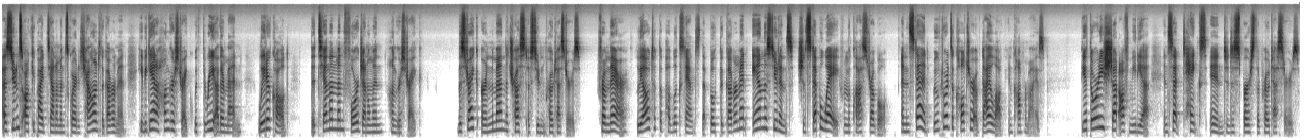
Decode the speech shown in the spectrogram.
As students occupied Tiananmen Square to challenge the government, he began a hunger strike with three other men, later called the Tiananmen Four Gentlemen Hunger Strike. The strike earned the men the trust of student protesters. From there, Liu took the public stance that both the government and the students should step away from the class struggle and instead move towards a culture of dialogue and compromise. The authorities shut off media and sent tanks in to disperse the protesters.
